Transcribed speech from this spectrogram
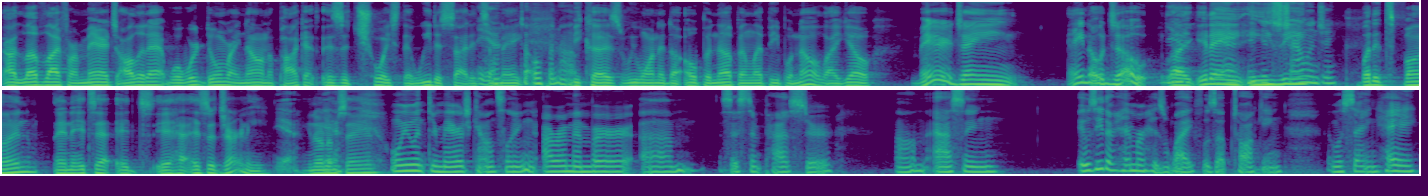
our love life, our marriage, all of that. What we're doing right now on the podcast is a choice that we decided Yeah, to make to open up. because we wanted to open up and let people know, like, yo, marriage ain't ain't no joke. Yeah, like it yeah, ain't it gets easy, challenging. but it's fun and it's a it's it ha, it's a journey. Yeah, you know what yeah. I'm saying? when we went through marriage counseling, I remember um, assistant pastor um, asking, it was either him or his wife was up talking and was saying, hey,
